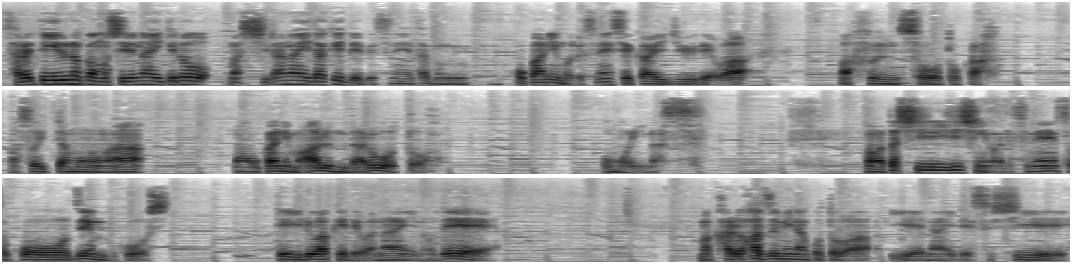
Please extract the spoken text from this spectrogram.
されているのかもしれないけど、まあ、知らないだけでですね、多分他にもですね、世界中では、まあ、紛争とか、まあ、そういったものが、まあ、他にもあるんだろうと思います。まあ、私自身はですね、そこを全部こう知っているわけではないので、まあ、軽はずみなことは言えないですし、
